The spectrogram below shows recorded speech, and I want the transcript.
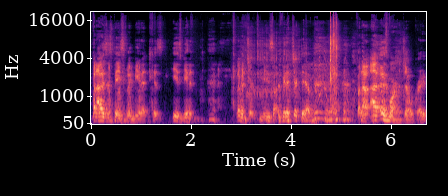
But I was just basically being it because he's being a, kind of a jerk to me, so I was being a jerk to him. But I, I, it was more of a joke, right?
